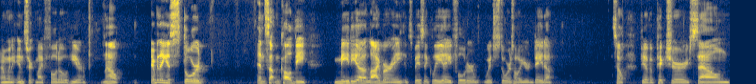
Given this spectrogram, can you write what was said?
I'm going to insert my photo here. Now, everything is stored in something called the media library. It's basically a folder which stores all your data. So if you have a picture, sound,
